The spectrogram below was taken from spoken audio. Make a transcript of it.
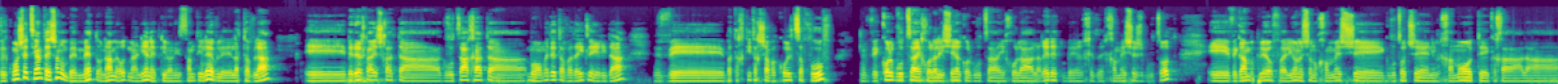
וכמו שציינת יש לנו באמת עונה מאוד מעניינת כאילו אני שמתי לב לטבלה בדרך כלל יש לך את הקבוצה אחת המועמדת הוודאית לירידה ובתחתית עכשיו הכל צפוף וכל קבוצה יכולה להישאר כל קבוצה יכולה לרדת בערך איזה חמש שש קבוצות. אה, וגם בפלייאוף העליון יש לנו חמש אה, קבוצות שנלחמות ככה על, ה,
